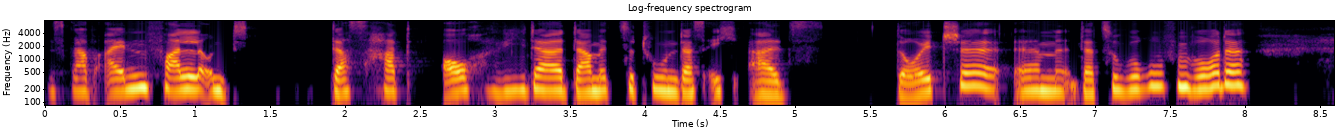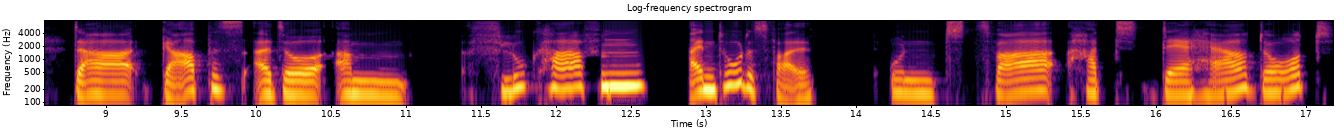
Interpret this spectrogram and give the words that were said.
Es gab einen Fall und das hat auch wieder damit zu tun, dass ich als Deutsche ähm, dazu gerufen wurde. Da gab es also am Flughafen einen Todesfall. Und zwar hat der Herr dort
